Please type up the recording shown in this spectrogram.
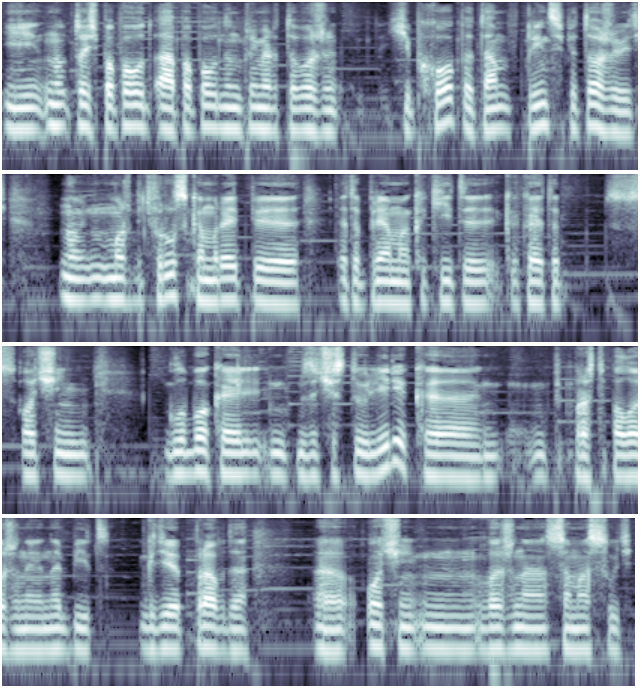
И, ну, то есть по поводу, а по поводу, например, того же хип-хопа, там, в принципе, тоже ведь, ну, может быть, в русском рэпе это прямо какие-то, какая-то очень глубокая зачастую лирика, просто положенная на бит, где, правда, э, очень важна сама суть.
